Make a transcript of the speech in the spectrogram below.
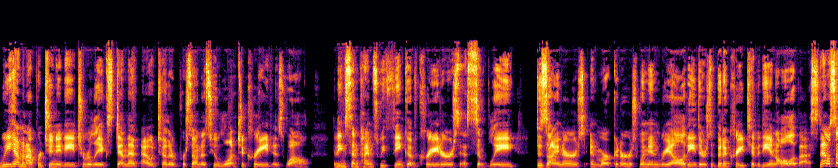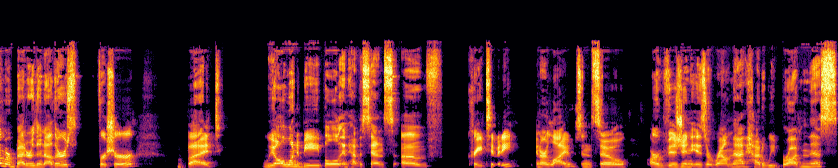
we have an opportunity to really extend that out to other personas who want to create as well. I think sometimes we think of creators as simply designers and marketers, when in reality, there's a bit of creativity in all of us. Now, some are better than others, for sure, but we all want to be able and have a sense of creativity in our lives. And so our vision is around that. How do we broaden this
